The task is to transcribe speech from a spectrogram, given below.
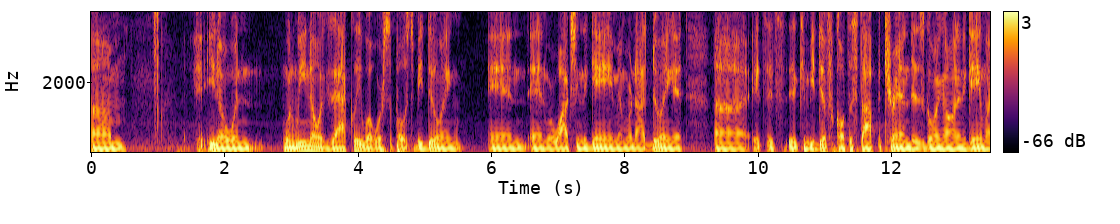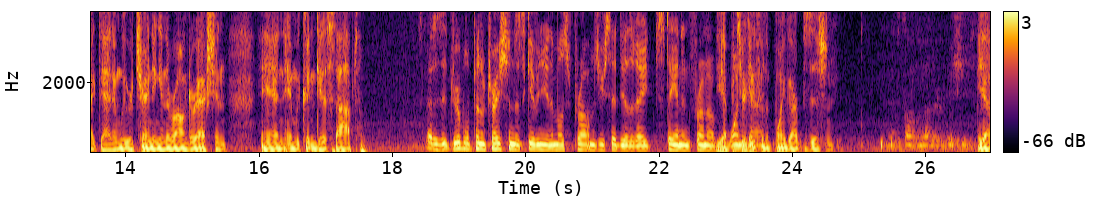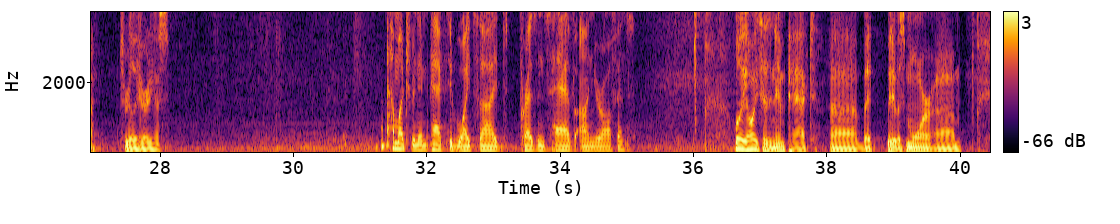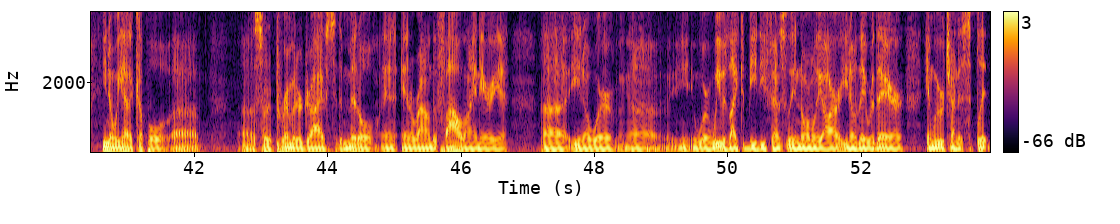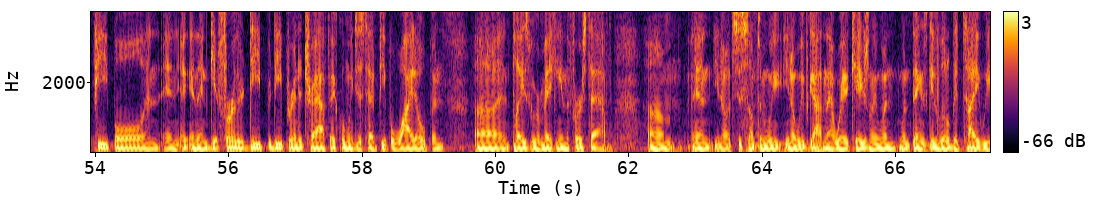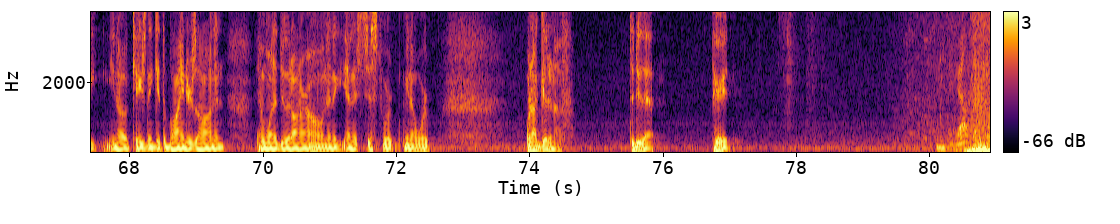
um, you know, when when we know exactly what we're supposed to be doing and and we're watching the game and we're not doing it, uh, it's it's it can be difficult to stop a trend that is going on in a game like that. And we were trending in the wrong direction, and and we couldn't get it stopped. Scott, is it dribble penetration that's giving you the most problems? You said the other day, staying in front of Yeah, one particularly guy. from the point guard position. That's causing other issues. Yeah, it's really hurting us. How much of an impact did Whiteside's presence have on your offense? Well, he always has an impact, uh, but but it was more, um, you know, we had a couple uh, uh, sort of perimeter drives to the middle and, and around the foul line area, uh, you know, where uh, where we would like to be defensively and normally are. You know, they were there, and we were trying to split people and and and then get further deep deeper into traffic when we just had people wide open uh, in plays we were making in the first half. Um, and you know, it's just something we, you know, we've gotten that way occasionally when when things get a little bit tight. We, you know, occasionally get the blinders on and and want to do it on our own. And again, it's just we're, you know, we're we're not good enough to do that. Period. Else?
